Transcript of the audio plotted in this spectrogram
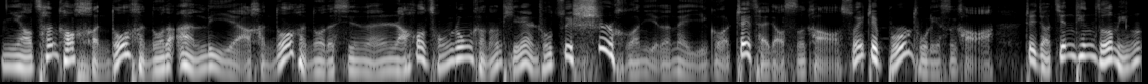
你要参考很多很多的案例啊，很多很多的新闻，然后从中可能提炼出最适合你的那一个，这才叫思考。所以这不是独立思考啊，这叫兼听则明。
